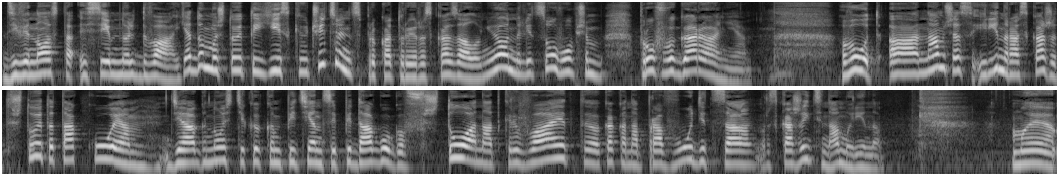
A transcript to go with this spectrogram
9702. Я думаю, что это ейская учительница, про которую я рассказала, у нее на лицо, в общем, профвыгорание. Вот, а нам сейчас Ирина расскажет, что это такое диагностика компетенций педагогов, что она открывает, как она проводится. Расскажите нам, Ирина. Мы э,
